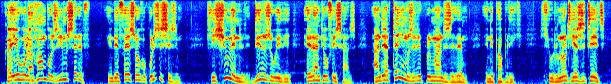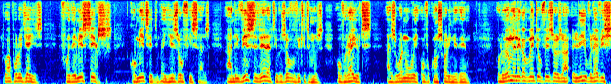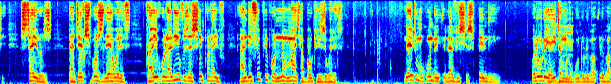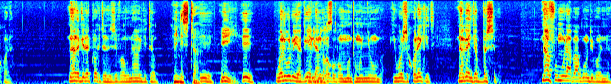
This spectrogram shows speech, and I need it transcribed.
Kayihura humbles himself in the face of criticism he humanly deals with errant officers and at times reprimands them in the public he will not hesitate to apologize for the mistakes committed by his officers and visit relatives of victims of riots as one way of consoling them. Although many government officials live lavish styles that expose their wealth, Kayikula lives a simple life and few people know much about his wealth. Naye tumukunde lavish spending. Waliwo lwe yayita mu luguudo lwe ba- lwe bakola. N'alagira twakita Eh. Eh, waliwo lwe yagenda nga bagoba omuntu mu nyumba he was collected. Naga nja basiba. Nafumula abagundi bonna.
